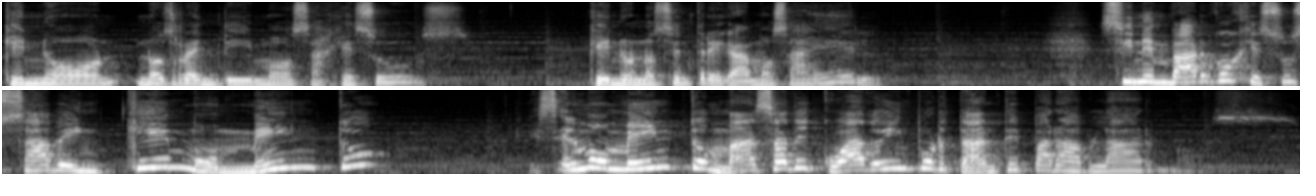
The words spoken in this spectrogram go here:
que no nos rendimos a Jesús, que no nos entregamos a Él. Sin embargo, Jesús sabe en qué momento es el momento más adecuado e importante para hablarnos.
